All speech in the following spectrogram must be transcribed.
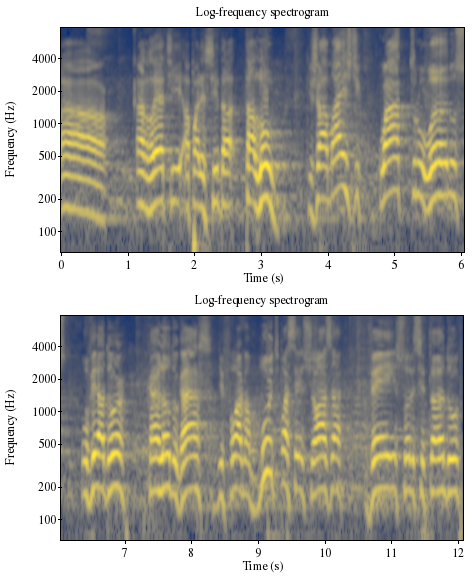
a Arlete Aparecida Talon, que já há mais de quatro anos o vereador Carlão do Gás, de forma muito pacienciosa, vem solicitando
